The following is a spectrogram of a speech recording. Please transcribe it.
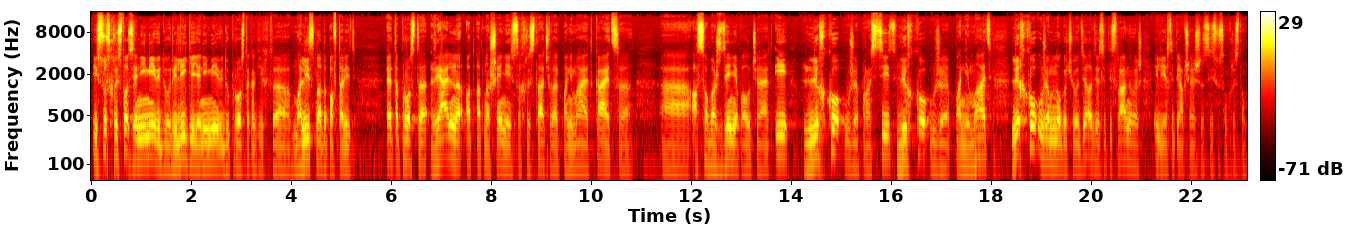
Иисус Христос, я не имею в виду религии, я не имею в виду просто каких-то молитв надо повторить. Это просто реально от отношения Иисуса Христа человек понимает, кается, а, освобождение получает и легко уже простить, легко уже понимать, легко уже много чего делать, если ты сравниваешь или если ты общаешься с Иисусом Христом.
